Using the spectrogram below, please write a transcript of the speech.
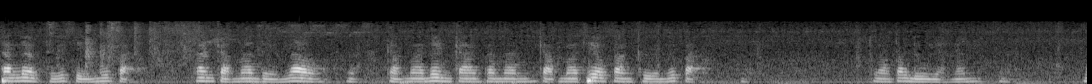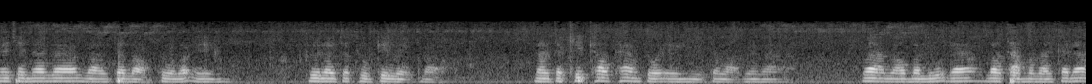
ท่านเลิกถือศีลหรือเปล่า ท่านกลับมาดื่มเหล้ากลับมาเล่นการพนันกลับมาเที่ยวกลางคืนหรือเปล่า เราต้องดูอย่างนั้น ไม่เช่นนั้นแล้วเราจะหลอกตัวเราเอง คือเราจะถูกกิเลสหลอกเราจะคิดเข้าข้างตัวเองอยู่ตลอดเวลา ว่าเราบรรลุแล้ว เราทำอะไรก็ได้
